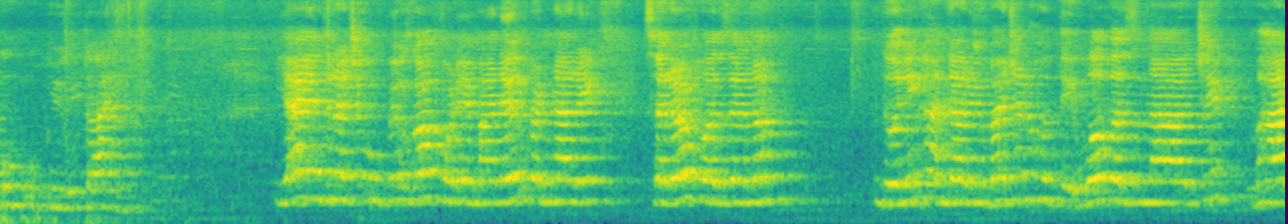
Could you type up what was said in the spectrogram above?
खूप उपयुक्त आहे. या यंत्राच्या उपयोगामुळे मानेवर पडणारे सर्व वजन दोन्ही खांद्यावर विभाजन होते व वजनाचे भार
